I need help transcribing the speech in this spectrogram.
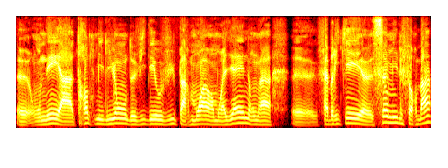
on est à 30 millions de vidéos vues par mois en moyenne, on a euh, fabriqué 5000 formats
